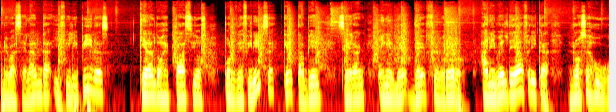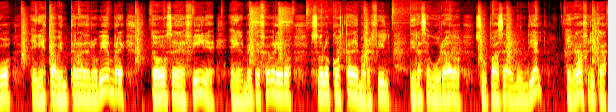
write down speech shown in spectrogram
Nueva Zelanda y Filipinas. Quedan dos espacios por definirse que también serán en el mes de febrero. A nivel de África no se jugó en esta ventana de noviembre, todo se define en el mes de febrero, solo Costa de Marfil tiene asegurado su pase al Mundial. En África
